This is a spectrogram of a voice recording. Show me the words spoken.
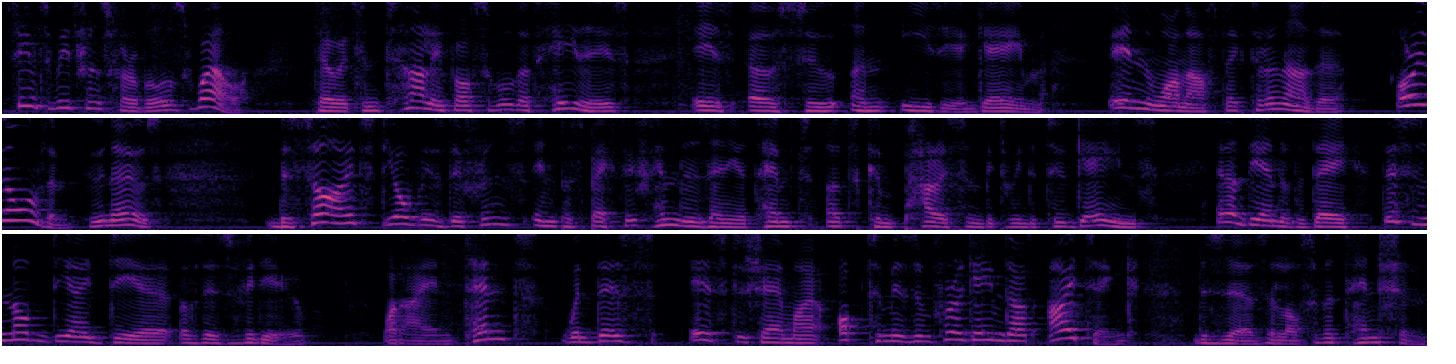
seem to be transferable as well, though it's entirely possible that Hades is also an easier game, in one aspect or another, or in all of them, who knows. Besides, the obvious difference in perspective hinders any attempt at comparison between the two games, and at the end of the day, this is not the idea of this video. What I intend with this is to share my optimism for a game that I think deserves a lot of attention.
